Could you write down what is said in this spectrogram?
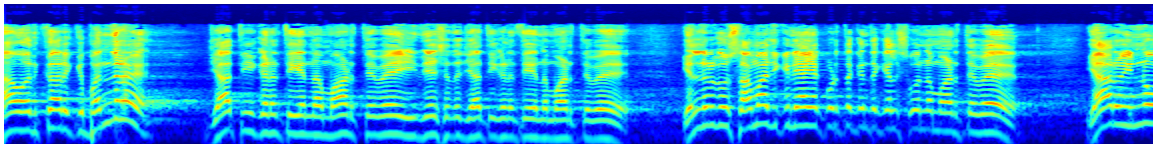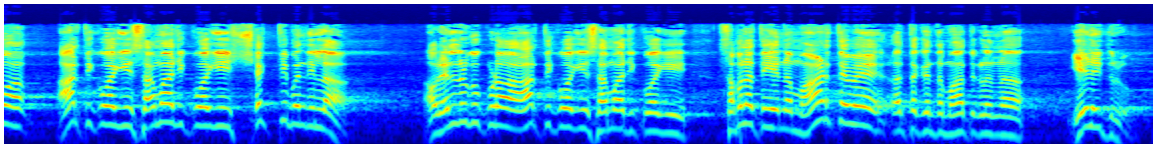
ನಾವು ಅಧಿಕಾರಕ್ಕೆ ಬಂದರೆ ಜಾತಿ ಗಣತಿಯನ್ನು ಮಾಡ್ತೇವೆ, ಈ ದೇಶದ ಜಾತಿ ಗಣತಿಯನ್ನು ಮಾಡ್ತೇವೆ. ಎಲ್ಲರಿಗೂ ಸಾಮಾಜಿಕ ನ್ಯಾಯ ಕೊಡ್ತಕ್ಕಂಥ ಕೆಲಸವನ್ನು ಮಾಡ್ತೇವೆ. ಯಾರು ಇನ್ನೂ ಆರ್ಥಿಕವಾಗಿ, ಸಾಮಾಜಿಕವಾಗಿ ಶಕ್ತಿ ಬಂದಿಲ್ಲ ಅವರೆಲ್ಲರಿಗೂ ಕೂಡ ಆರ್ಥಿಕವಾಗಿ, ಸಾಮಾಜಿಕವಾಗಿ ಸಬಲತೆಯನ್ನು ಮಾಡ್ತೇವೆ ಅಂತಕ್ಕಂಥ ಮಾತುಗಳನ್ನು ಹೇಳಿದ್ರು.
